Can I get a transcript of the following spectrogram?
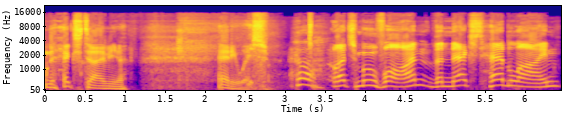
Next time you. Anyways, let's move on. The next headline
